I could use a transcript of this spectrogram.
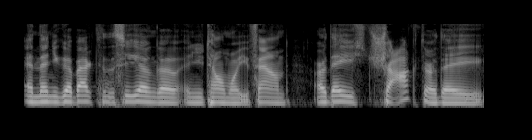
and then you go back to the CEO and go and you tell them what you found. Are they shocked? Are they?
